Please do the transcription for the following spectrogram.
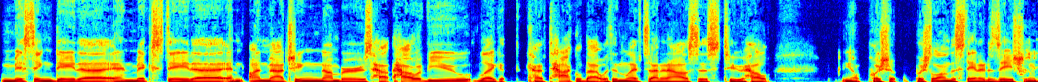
missing data and mixed data and unmatching numbers. How, how have you like kind of tackled that within life design analysis to help you know push push along the standardization?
